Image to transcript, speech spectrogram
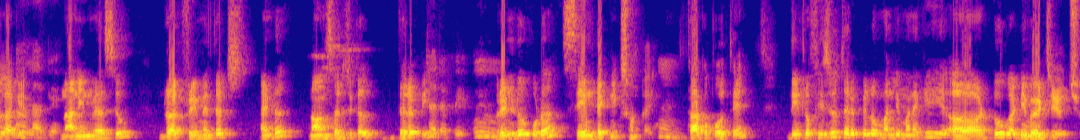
అలాగే. Non invasive drug free methods and non surgical therapy రెండు కూడా సేమ్ టెక్నిక్స్ ఉంటాయి. ఉమ్, కాకపోతే దీంట్లో ఫిజియోథెరపీలో మళ్ళీ మనకి టూగా డివైడ్ చేయొచ్చు.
